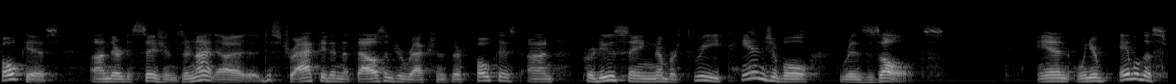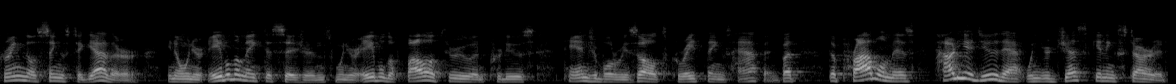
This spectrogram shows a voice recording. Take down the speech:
focus on their decisions. They're not uh, distracted in a thousand directions. They're focused on producing, number three, tangible results. And when you're able to string those things together, you know, when you're able to make decisions, when you're able to follow through and produce tangible results, great things happen. But the problem is, how do you do that when you're just getting started?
